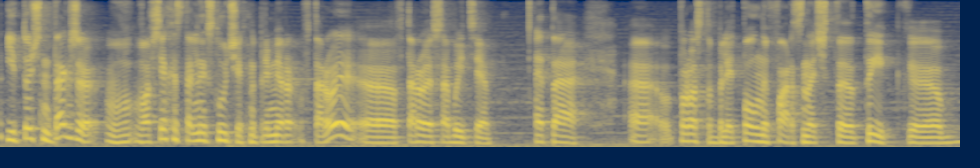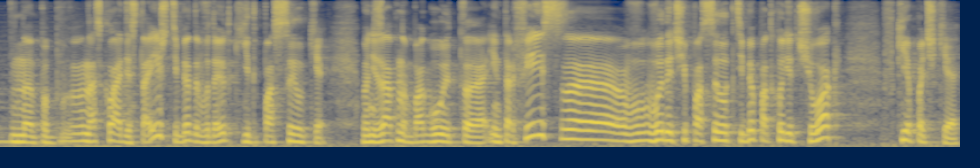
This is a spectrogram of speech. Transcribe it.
И точно так же во всех остальных случаях, например, второе, э, второе событие, это просто, блядь, полный фарс. Значит, э, ты э, на, на складе стоишь, тебе выдают какие-то посылки. Внезапно багует интерфейс выдачи посылок, тебе подходит чувак в кепочке,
